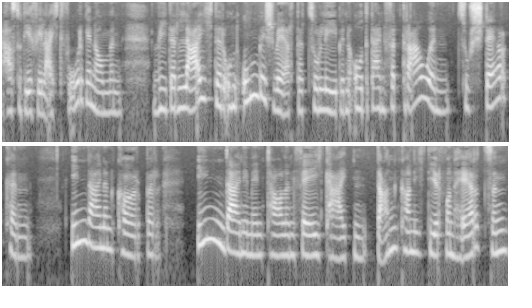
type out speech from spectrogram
Hast du dir vielleicht vorgenommen, wieder leichter und unbeschwerter zu leben oder dein Vertrauen zu stärken in deinen Körper, in deine mentalen Fähigkeiten? Dann kann ich dir von Herzen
